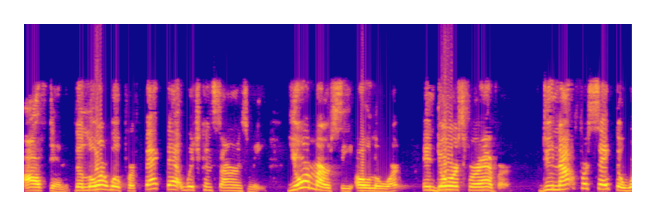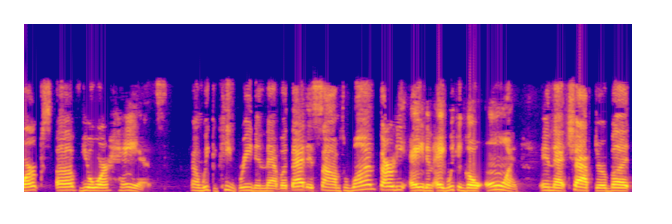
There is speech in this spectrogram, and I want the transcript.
often. The lord will perfect that which concerns me. Your mercy o lord endures forever. Do not forsake the works of your hands and we could keep reading that, but that is Psalms 138 and 8. We could go on in that chapter, but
